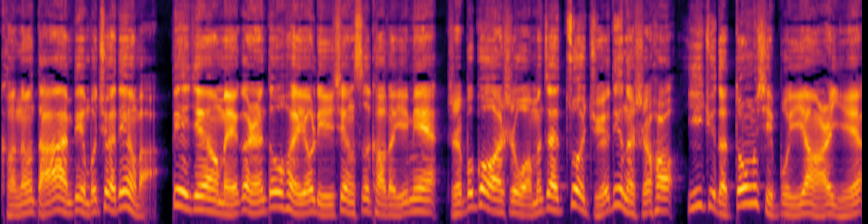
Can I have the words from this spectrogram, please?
可能答案并不确定吧。毕竟每个人都会有理性思考的一面，只不过是我们在做决定的时候依据的东西不一样而已。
